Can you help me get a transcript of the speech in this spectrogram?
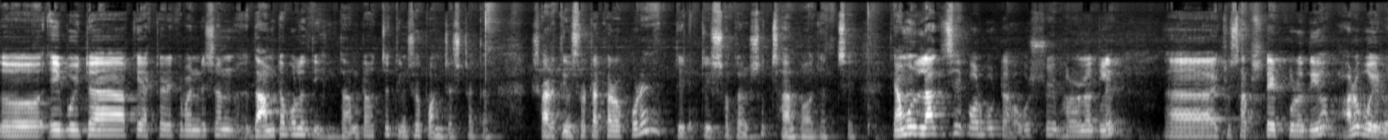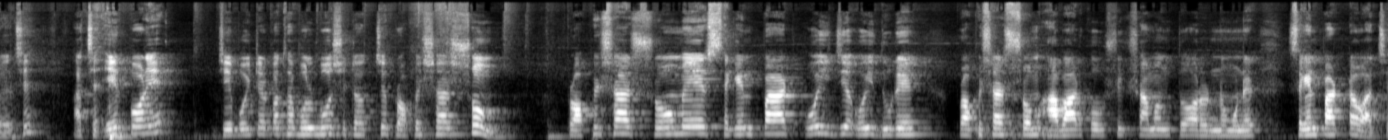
তো এই বইটাকে একটা রেকমেন্ডেশন দামটা বলে দিই। দামটা হচ্ছে তিনশো পঞ্চাশ টাকা। সাড়ে তিনশো টাকার ওপরে তেত্রিশ শতাংশ ছাড় পাওয়া যাচ্ছে। কেমন লাগছে পর্বটা? অবশ্যই ভালো লাগলে একটু সাবস্ক্রাইব করে দিও। আরও বই রয়েছে। আচ্ছা এরপরে যে বইটার কথা বলব, সেটা হচ্ছে প্রফেসর সোম। প্রফেসর সোমের সেকেন্ড পার্ট ওই যে ওই দূরে প্রফেসর সোম আবার কৌশিক সামন্ত অরণ্যমনের সেকেন্ড পার্টটাও আছে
